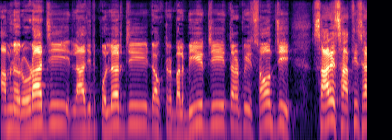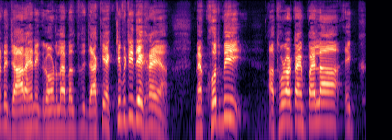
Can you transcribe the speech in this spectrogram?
ਅਮਨ ਅਰੋੜਾ ਜੀ, ਲਾਲਜੀਤ ਭੁੱਲਰ ਜੀ, ਡਾਕਟਰ ਬਲਬੀਰ ਜੀ, ਤਰਨਪ੍ਰੀਤ ਸੌਂਦ ਜੀ, ਸਾਰੇ ਸਾਥੀ ਸਾਡੇ ਜਾ ਰਹੇ ਨੇ ਗਰਾਊਂਡ ਲੈਵਲ ਤੇ ਜਾ ਕੇ ਐਕਟੀਵਿਟੀ ਦੇਖ ਰਹੇ ਹਾਂ। ਮੈਂ ਖੁਦ ਵੀ ਥੋੜਾ ਟਾਈਮ ਪਹਿਲਾਂ ਇੱਕ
